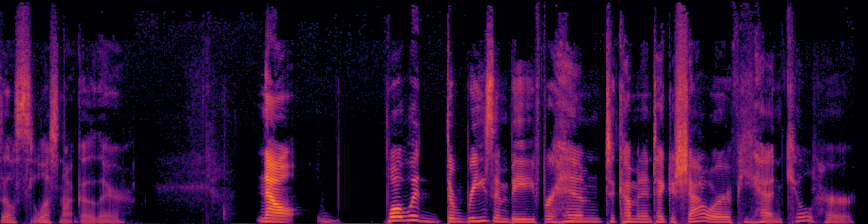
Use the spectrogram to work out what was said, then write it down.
let's let's not go there. Now, what would the reason be for him to come in and take a shower if he hadn't killed her?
